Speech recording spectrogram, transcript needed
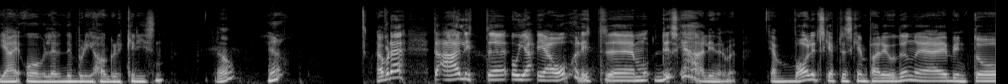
'Jeg overlevde blyhaglkrisen'? ja. Ja. ja, for det, det er litt eh, Og jeg, òg var litt Det skal jeg ærlig innrømme. Jeg var litt skeptisk en periode når jeg begynte å,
